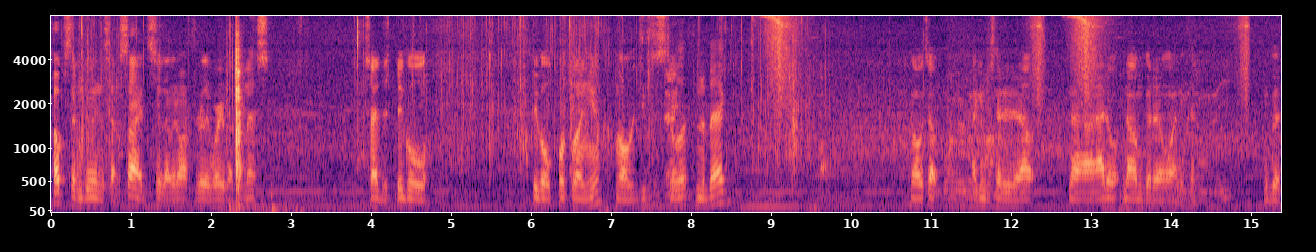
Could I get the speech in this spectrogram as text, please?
helps that I'm doing this outside so that we don't have to really worry about the mess. So I have this big old, big old pork loin here with all the juices still left in the bag. No, what's up? I can just edit it out. Nah, I don't, no, I'm good. I don't want anything. I'm good.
